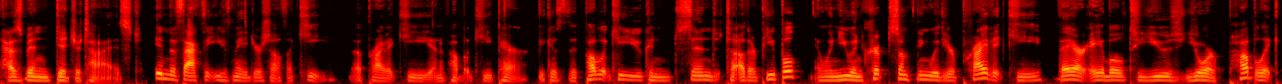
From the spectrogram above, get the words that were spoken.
has been digitized in the fact that you've made yourself a key, a private key and a public key pair. Because the public key you can send to other people, and when you encrypt something with your private key, they are able to use your public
